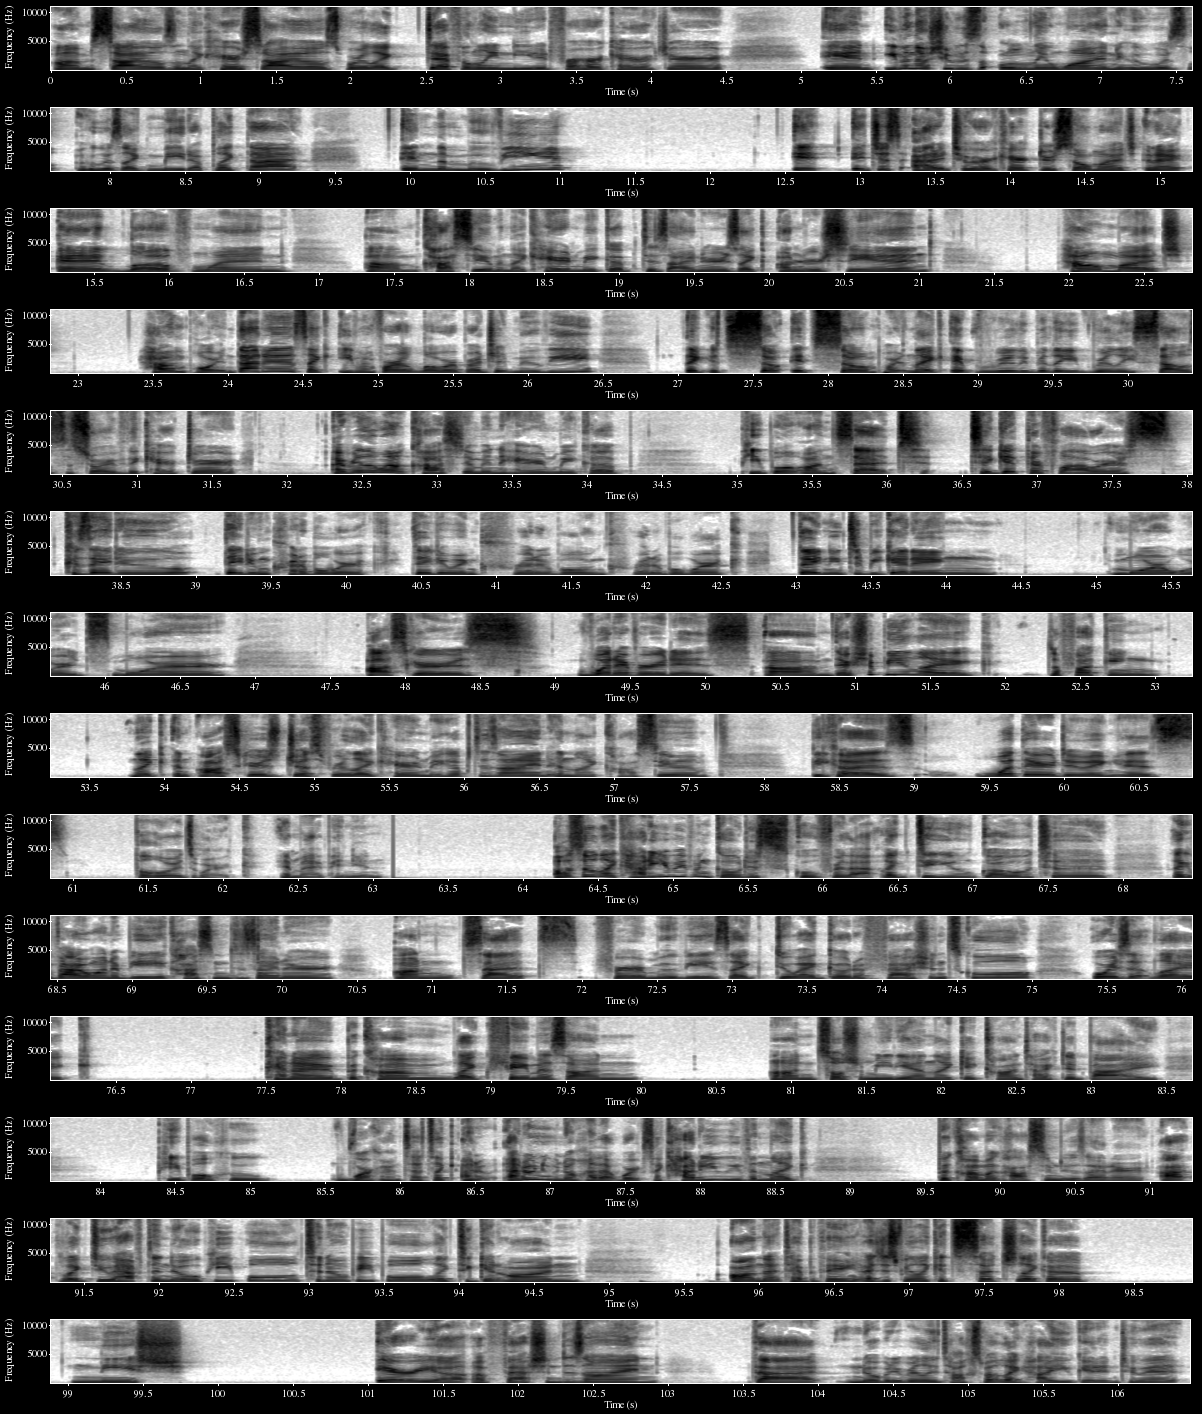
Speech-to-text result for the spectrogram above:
um, styles and like hairstyles were like definitely needed for her character. And even though she was the only one who was who was like made up like that in the movie, it it just added to her character so much and I and I love when um costume and like hair and makeup designers like understand how much how important that is like even for a lower budget movie like it's so it's so important like it really really really sells the story of the character i really want costume and hair and makeup people on set to get their flowers because they do they do incredible work. They do incredible, incredible work. They need to be getting more awards, more Oscars, whatever it is. Um, there should be like the fucking like an Oscars just for like hair and makeup design and like costume because what they're doing is the Lord's work, in my opinion. Also, like, how do you even go to school for that? Like, do you go to like if I want to be a costume designer on sets for movies, like do I go to fashion school or is it like can I become like famous on on social media and like get contacted by people who work on sets like I don't I don't even know how that works. Like how do you even like become a costume designer? I, like do you have to know people to know people like to get on on that type of thing. I just feel like it's such like a niche area of fashion design that nobody really talks about like how you get into it.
